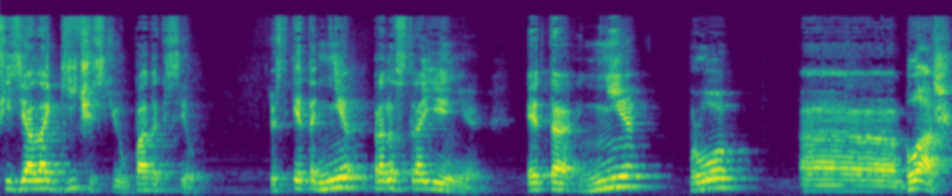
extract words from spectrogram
физиологический упадок сил. То есть это не про настроение, это не про э, блажь,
